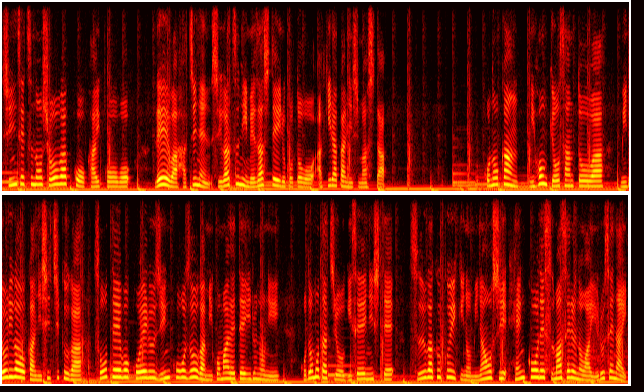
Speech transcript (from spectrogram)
新設の小学校開校を令和8年4月に目指していることを明らかにしました。この間、日本共産党は緑が丘西地区が想定を超える人口増が見込まれているのに、子どもたちを犠牲にして通学区域の見直し、変更で済ませるのは許せない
